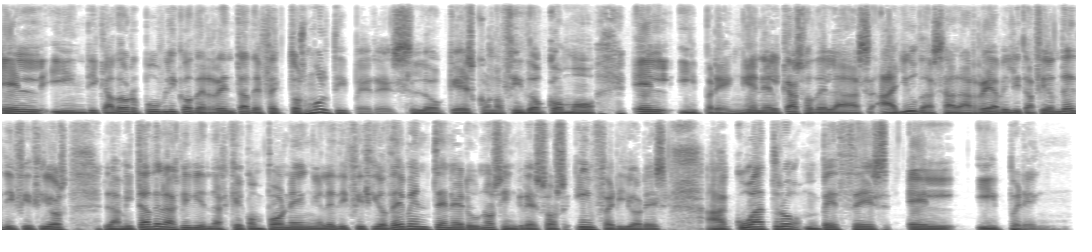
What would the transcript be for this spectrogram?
el indicador público de renta de efectos múltiples, lo que es conocido como el IPREN. En el caso de las ayudas a la rehabilitación de edificios, la mitad de las viviendas que componen el edificio deben tener unos ingresos inferiores a cuatro veces el IPREN.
